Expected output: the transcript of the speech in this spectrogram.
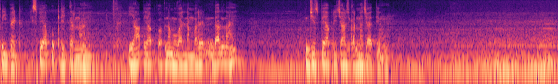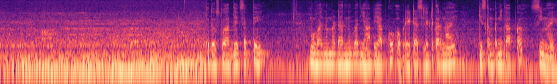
प्रीपेड इस पर आपको क्लिक करना है। यहाँ पे आपको अपना मोबाइल नंबर डालना है। जिस पे आप रिचार्ज करना चाहते हों। तो दोस्तों, आप देख सकते हैं, मोबाइल नंबर डालने के बाद यहाँ पे आपको ऑपरेटर सेलेक्ट करना है, किस कंपनी का आपका सिम है।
